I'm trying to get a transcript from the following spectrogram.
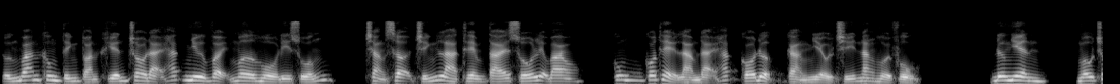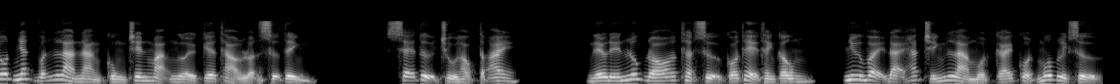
ứng vãn không tính toán khiến cho đại hắc như vậy mơ hồ đi xuống, chẳng sợ chính là thêm tái số liệu bao, cũng có thể làm đại hắc có được càng nhiều trí năng hồi phục. Đương nhiên, mấu chốt nhất vẫn là nàng cùng trên mạng người kia thảo luận sự tình. Sẽ tự chủ học tập ai? Nếu đến lúc đó thật sự có thể thành công, như vậy đại hắc chính là một cái cột mốc lịch sử.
